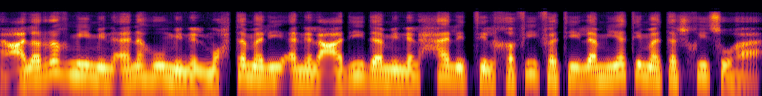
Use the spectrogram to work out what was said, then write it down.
على الرغم من أنه من المحتمل أن العديد من الحالات الخفيفة لم يتم تشخيصها.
